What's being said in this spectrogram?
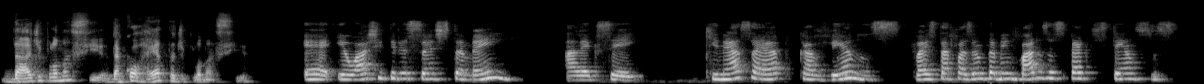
da diplomacia, da correta diplomacia. É, eu acho interessante também, Alexei, que nessa época Vênus vai estar fazendo também vários aspectos tensos.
